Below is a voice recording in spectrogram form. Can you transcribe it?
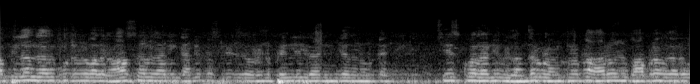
ఆ పిల్లలు చదువుకుంటున్నారు వాళ్ళకి హాస్టల్ కానీ ఇంకా అన్ని ఫెసిలిటీస్ రెండు పెళ్ళి కానీ ఇంకేదైనా ఉంటే చేసుకోవాలని వీళ్ళందరూ కూడా అనుకున్నప్పుడు ఆ రోజు బాబురావు గారు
